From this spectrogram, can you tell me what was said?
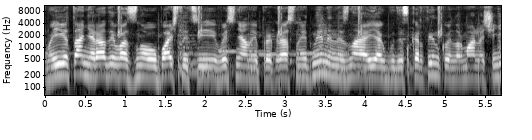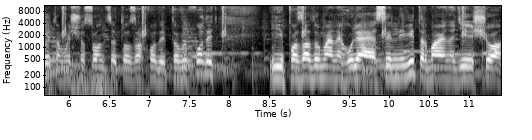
мої вітання, радий вас знову бачити ці весняної прекрасної днини. Не знаю, як буде з картинкою, нормально чи ні, тому що сонце то заходить, то виходить. І позаду мене гуляє сильний вітер. Маю надію, що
